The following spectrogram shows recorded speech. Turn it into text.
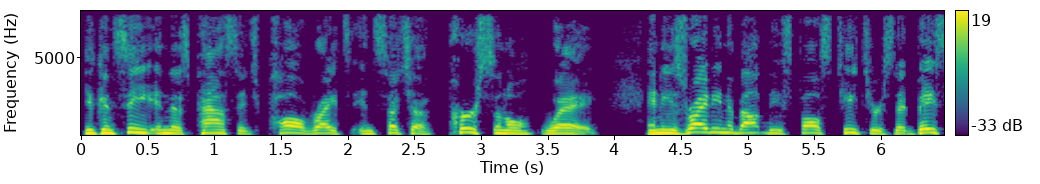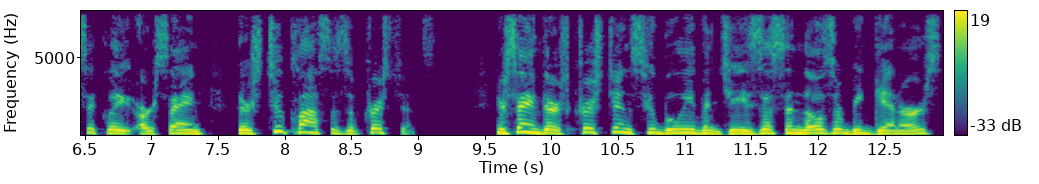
You can see in this passage, Paul writes in such a personal way. And he's writing about these false teachers that basically are saying there's two classes of Christians. You're saying there's Christians who believe in Jesus and those are beginners.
